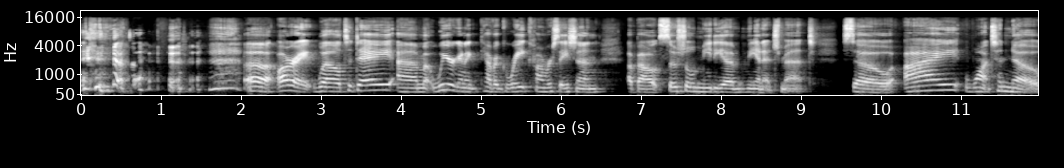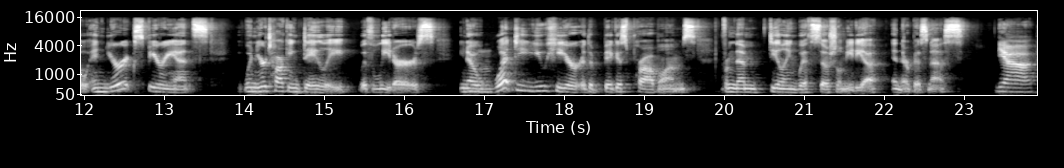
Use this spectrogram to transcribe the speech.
uh, all right. Well, today um, we are going to have a great conversation about social media management. So I want to know, in your experience, when you're talking daily with leaders, you know, mm-hmm. what do you hear are the biggest problems from them dealing with social media in their business? Yeah.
